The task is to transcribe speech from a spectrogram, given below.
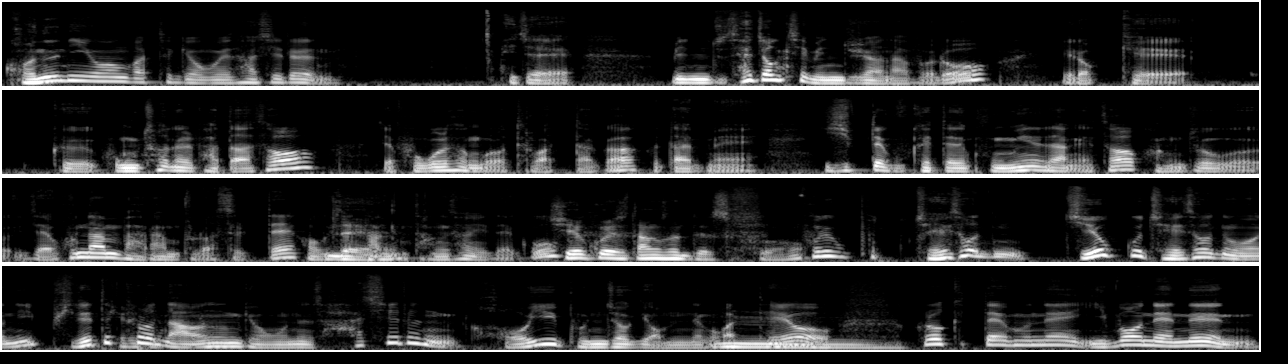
권은희 의원 같은 경우에 사실은 이제 민주 새정치 민주연합으로 이렇게 그 공천을 받아서 이제 보궐선거로 들어왔다가 그다음에 20대 국회 때는 국민의당에서 광주 이제 호남 바람 불었을 때 거기서 네. 당, 당선이 되고 지역구에서 당선됐었고. 그리고 보- 재선 지역구 재선 의원이 비례대표로 비례대표. 나오는 경우는 사실은 거의 본 적이 없는 것 같아요. 음. 그렇기 때문에 이번에는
